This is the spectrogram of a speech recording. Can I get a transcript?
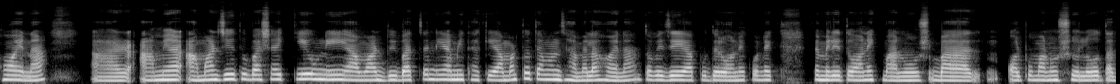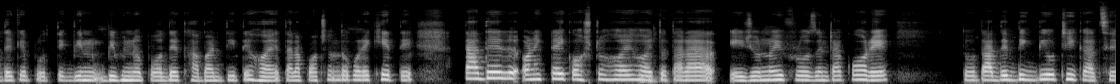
হয় না। আর আমি আমার যেহেতু বাসায় কেউ নেই, আমার দুই বাচ্চা নিয়ে আমি থাকি, আমার তো তেমন ঝামেলা হয় না। তবে যে আপুদের অনেক অনেক ফ্যামিলিতে অনেক মানুষ বা অল্প মানুষ হলেও তাদেরকে প্রত্যেক দিন বিভিন্ন পদের খাবার দিতে হয়, তারা পছন্দ করে খেতে। তাদের অনেকটাই কষ্ট হয়, হয়তো তারা এই জন্যই ফ্রোজেনটা করে। তো তাদের দিক দিয়েও ঠিক আছে,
